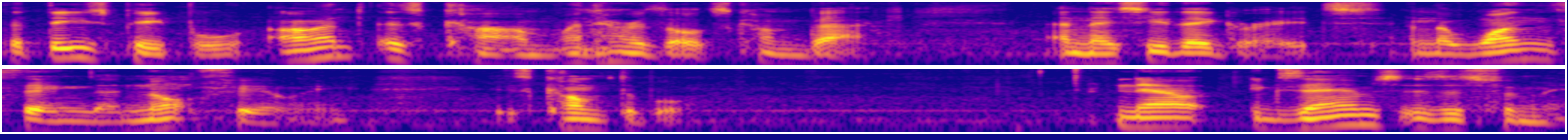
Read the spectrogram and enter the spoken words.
that these people aren't as calm when the results come back and they see their grades, and the one thing they're not feeling is comfortable. Now, exams is this for me,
